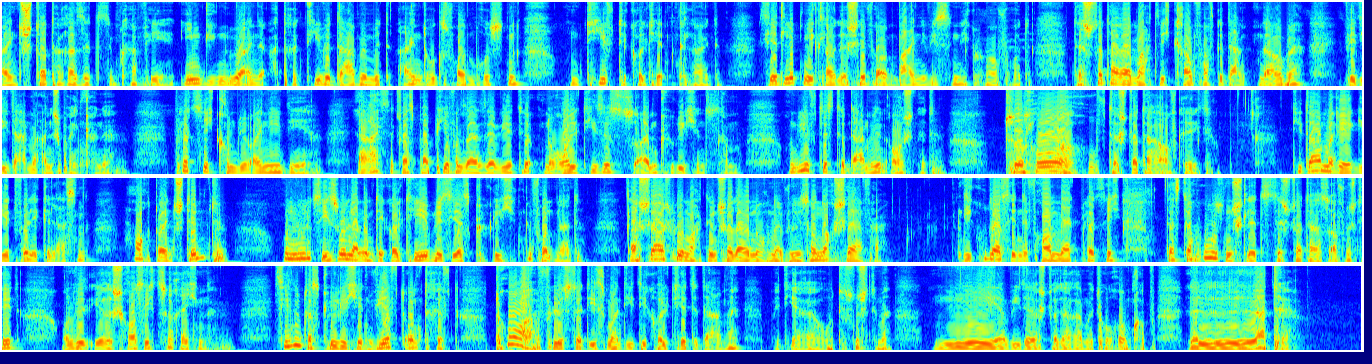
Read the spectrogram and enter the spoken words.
Ein Stotterer sitzt im Café. Ihm gegenüber eine attraktive Dame mit eindrucksvollen Brüsten und tief dekolletiertem Kleid. Sie hat Lippen wie Claudia Schiffer und Beine wie Cindy Crawford. Der Stotterer macht sich krampfhaft Gedanken darüber, wie er die Dame ansprechen könne. Plötzlich kommt ihm eine Idee. Er reißt etwas Papier von seiner Serviette und rollt dieses zu einem Kügelchen zusammen und wirft es der Dame in den Ausschnitt. Tor, ruft der Stotterer aufgeregt. Die Dame reagiert völlig gelassen, ein Stimmt und wühlt sich so lange im Dekolleté, bis sie das Kügelchen gefunden hat. Das Schauspiel macht den Stotterer noch nervöser und noch schärfer. Die gut aussehende Frau merkt plötzlich, dass der Hosenschlitz des Stotterers offen steht und will ihre Chance, sich zu rächen. Sie nimmt das Kügelchen, wirft und trifft. Tor, flüstert diesmal die dekoltierte Dame mit ihrer erotischen Stimme. Nee, erwidert der Stotterer mit hochem Kopf. Latte.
